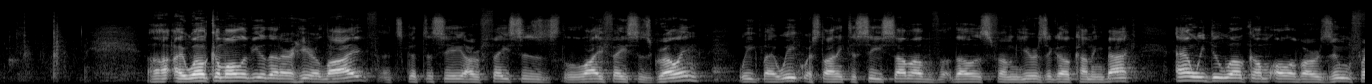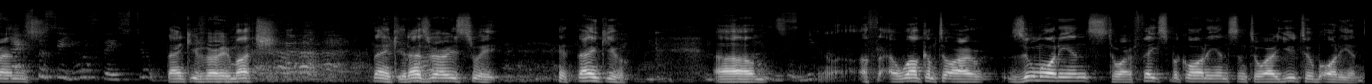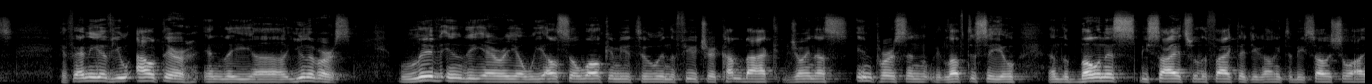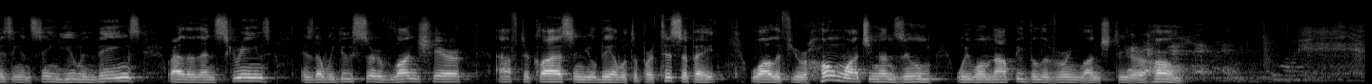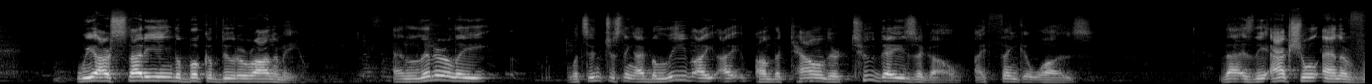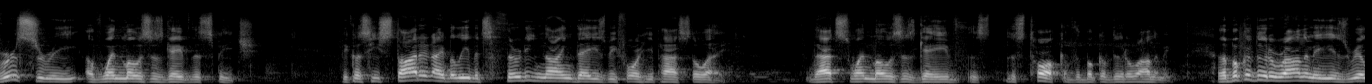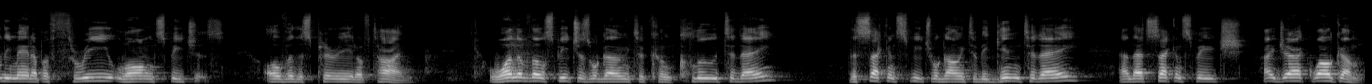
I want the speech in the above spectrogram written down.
Uh, I welcome all of you that are here live. It's good to see our faces, the live faces growing week by week. We're starting to see some of those from years ago coming back. And we do welcome all of our Zoom friends. Nice to see your face too. Thank you very much. Thank you. That's very sweet. Thank you. Um, a welcome to our Zoom audience, to our Facebook audience, and to our YouTube audience. If any of you out there in the uh, universe live in the area, we also welcome you to in the future come back, join us in person. We'd love to see you. And the bonus, besides for the fact that you're going to be socializing and seeing human beings rather than screens, is that we do serve lunch here after class and you'll be able to participate. While if you're home watching on Zoom, we will not be delivering lunch to your home. We are studying the book of Deuteronomy. And literally, What's interesting, I believe I, I, on the calendar two days ago, I think it was, that is the actual anniversary of when Moses gave this speech. Because he started, I believe it's 39 days before he passed away. That's when Moses gave this, this talk of the book of Deuteronomy. And the book of Deuteronomy is really made up of three long speeches over this period of time. One of those speeches we're going to conclude today. The second speech we're going to begin today, and that second speech, hi Jack, welcome.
